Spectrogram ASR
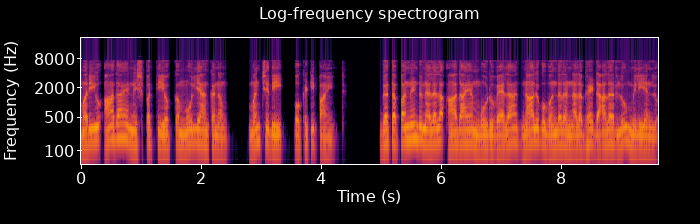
మరియు ఆదాయ నిష్పత్తి యొక్క మూల్యాంకనం మంచిది ఒకటి పాయింట్. గత పన్నెండు నెలల ఆదాయం మూడు వేల నాలుగు వందల నలభై డాలర్లు మిలియన్లు.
